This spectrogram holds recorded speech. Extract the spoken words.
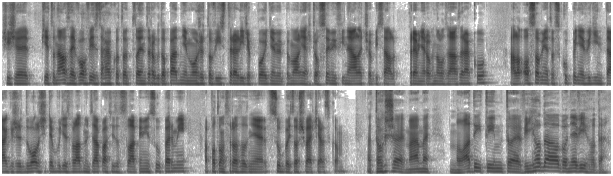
Čiže je to naozaj vo hviezdach, ako to tento rok dopadne. Môže to vystreliť, že pôjdeme pomaly až do semifinále, čo by sa pre mňa rovnalo zázraku ale osobne to v skupine vidím tak, že dôležité bude zvládnuť zápasy so slabými súpermi a potom sa rozhodne v súboj so Švajčiarskom. A to, že máme mladý tým, to je výhoda alebo nevýhoda?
